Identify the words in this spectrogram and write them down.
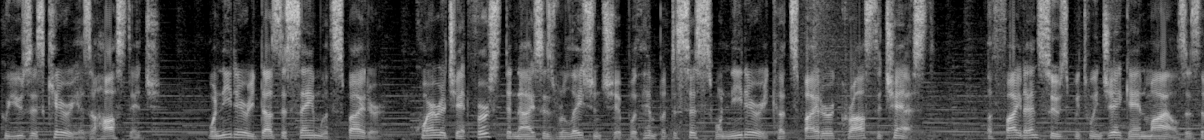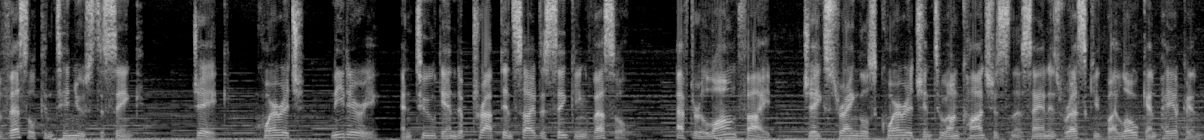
who uses Kiri as a hostage. When Neytiri does the same with Spider, Quaritch at first denies his relationship with him but desists when Neytiri cuts Spider across the chest. A fight ensues between Jake and Miles as the vessel continues to sink. Jake, Quaritch, Neytiri, and Tuk end up trapped inside the sinking vessel. After a long fight, Jake strangles Quaritch into unconsciousness and is rescued by Lo'ak and Payakan,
